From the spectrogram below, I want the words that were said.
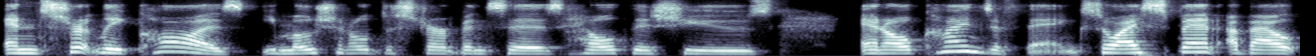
and certainly cause emotional disturbances, health issues, and all kinds of things. So I spent about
